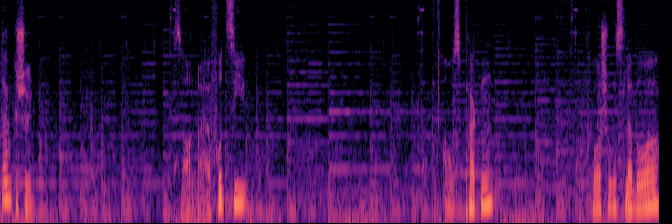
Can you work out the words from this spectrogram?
Dankeschön. So, neuer Fuzzi. Auspacken. Forschungslabor.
